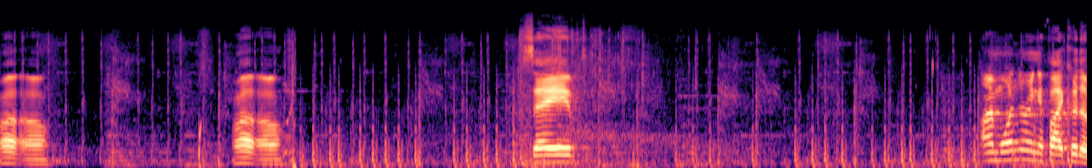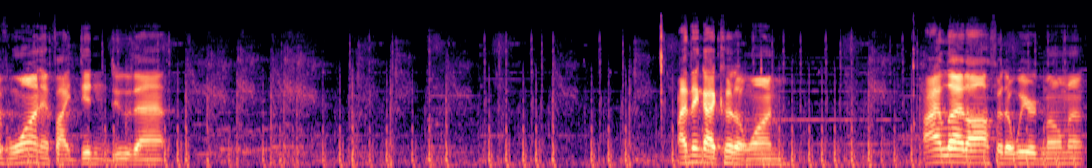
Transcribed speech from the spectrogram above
Uh-oh. Uh-oh. Saved. I'm wondering if I could have won if I didn't do that. I think I could have won. I let off at a weird moment.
